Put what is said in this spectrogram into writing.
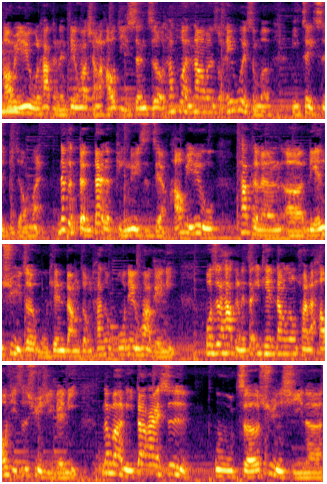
好比例如他可能电话响了好几声之后，他突然纳闷说：“哎，为什么你这次比较慢？”那个等待的频率是这样。好比例如他可能呃连续这五天当中，他都拨电话给你，或是他可能在一天当中传了好几次讯息给你，那么你大概是五则讯息呢，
